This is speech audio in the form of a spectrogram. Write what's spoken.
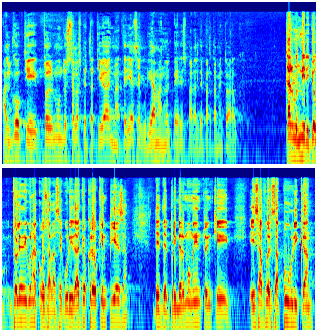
Algo que todo el mundo está a la expectativa en materia de seguridad, Manuel Pérez, para el departamento de Arauca. Carlos, mire, yo, yo le digo una cosa, la seguridad yo creo que empieza desde el primer momento en que esa fuerza pública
